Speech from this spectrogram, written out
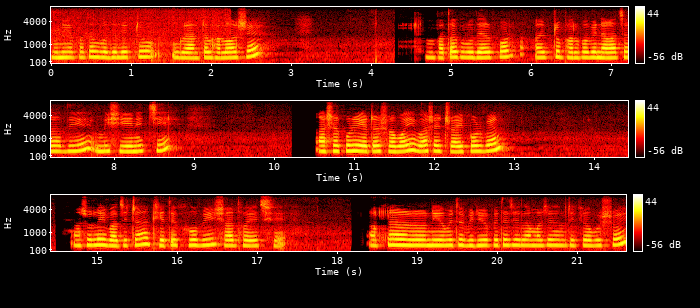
ধনিয়া পাতাগুলো দিলে একটু গ্রানটা ভালো আসে। পাতাগুলো দেওয়ার পর আর একটু ভালোভাবে নাড়াচাড়া দিয়ে মিশিয়ে নিচ্ছি। আশা করি এটা সবাই বাসায় ট্রাই করবেন। আসলে এই বাজিটা খেতে খুবই স্বাদ হয়েছে। আপনার নিয়মিত ভিডিও পেতে চাইলে আমার চ্যানেলটিকে অবশ্যই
